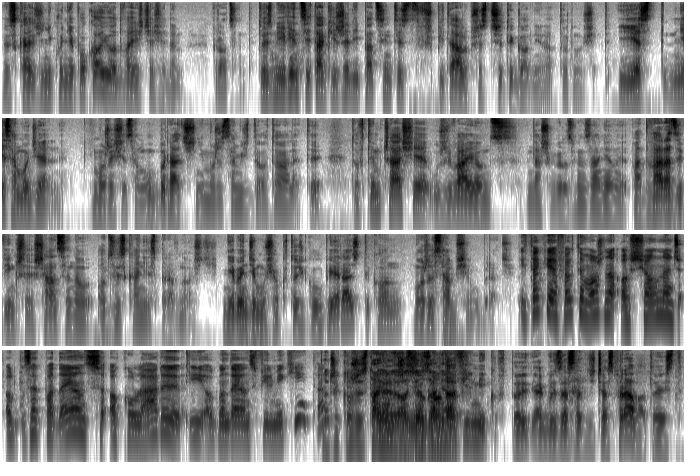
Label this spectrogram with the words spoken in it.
W wskaźniku niepokoju o 27%. To jest mniej więcej tak, jeżeli pacjent jest w szpitalu przez 3 tygodnie na turnusie i jest niesamodzielny, nie może się sam ubrać, nie może sam iść do toalety, to w tym czasie, używając naszego rozwiązania, ma dwa razy większe szanse na odzyskanie sprawności. Nie będzie musiał ktoś go ubierać, tylko on może sam się ubrać. I takie efekty można osiągnąć zakładając okulary i oglądając filmiki, tak? Znaczy korzystając z rozwiązania... nie ogląda filmików. To jakby zasadnicza sprawa. To jest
